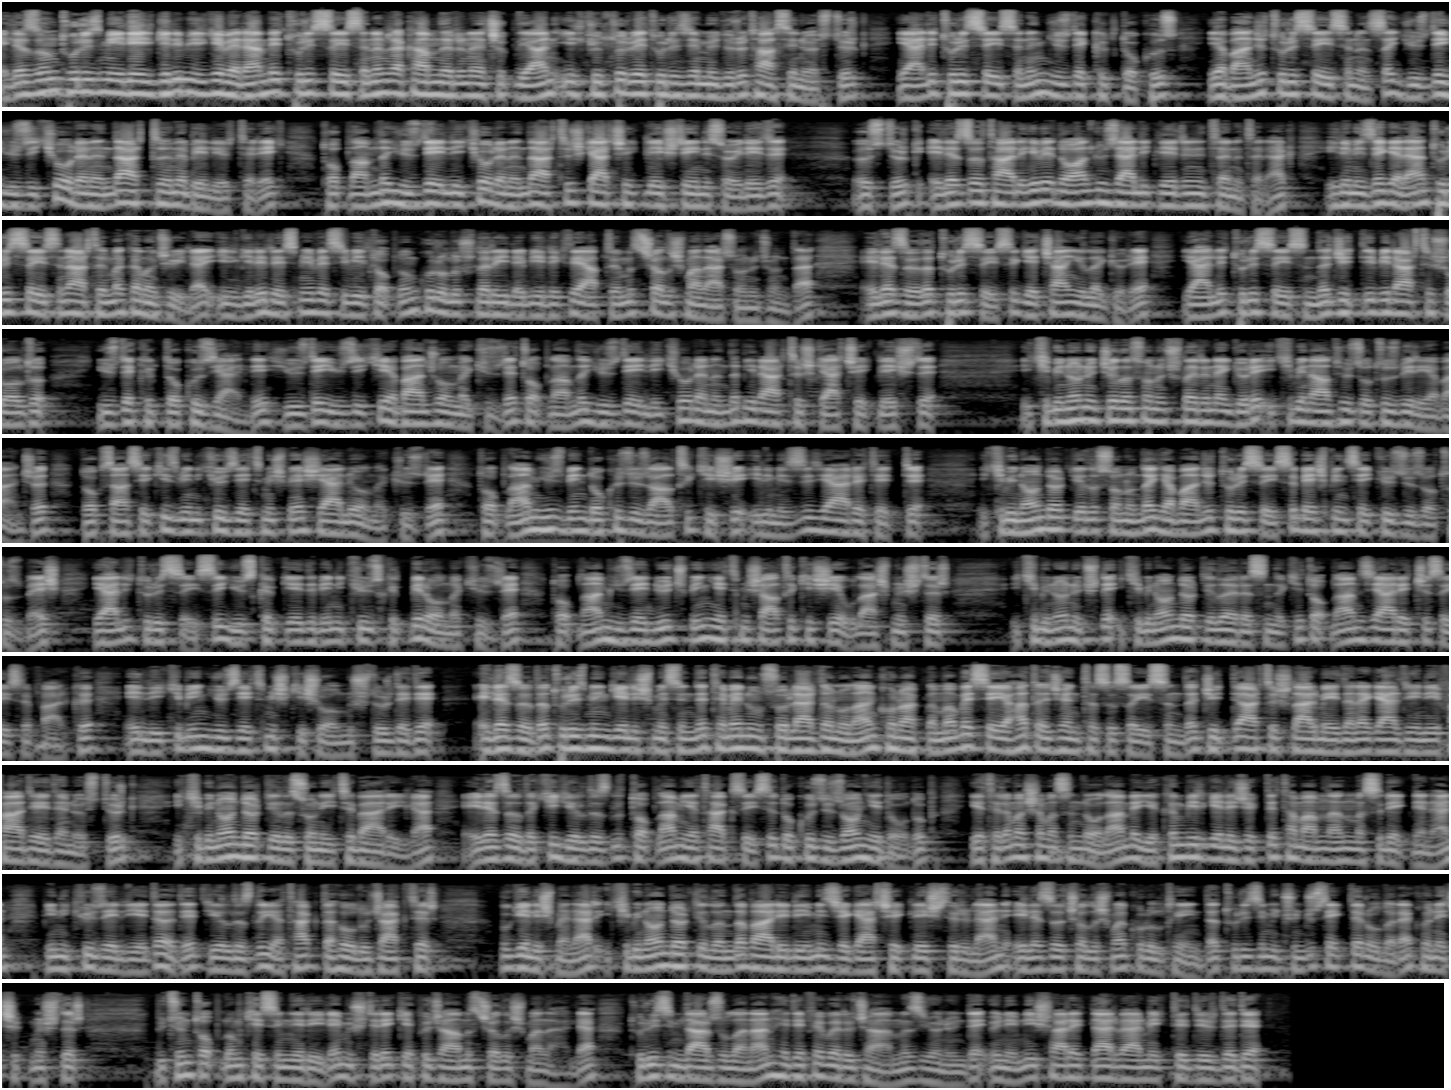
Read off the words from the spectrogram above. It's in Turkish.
Elazığ'ın turizmi ile ilgili bilgi veren ve turist sayısının rakamlarını açıklayan İl Kültür ve Turizm Müdürü Tahsin Öztürk, yerli turist sayısının %49, yabancı turist sayısının ise %102 oranında arttığını belirterek toplamda %52 oranında artış gerçekleştiğini söyledi. Öztürk, Elazığ tarihi ve doğal güzelliklerini tanıtarak ilimize gelen turist sayısını artırmak amacıyla ilgili resmi ve sivil toplum kuruluşları ile birlikte yaptığımız çalışmalar sonucunda Elazığ'da turist sayısı geçen yıla göre yerli turist sayısında ciddi bir artış oldu. %49 yerli, %102 yabancı olmak üzere toplamda %52 oranında bir artış gerçekleşti. 2013 yılı sonuçlarına göre 2631 yabancı, 98275 yerli olmak üzere toplam 100.906 kişi ilimizi ziyaret etti. 2014 yılı sonunda yabancı turist sayısı 5835, yerli turist sayısı 147.241 olmak üzere toplam 153.076 kişiye ulaşmıştır. 2013 ile 2014 yılı arasındaki toplam ziyaretçi sayısı farkı 52.170 kişi olmuştur dedi. Elazığ'da turizmin gelişmesinde temel unsurlardan olan konaklama ve seyahat acentası sayısında ciddi artışlar meydana geldiğini ifade eden Öztürk, 2014 yılı sonu itibarıyla Elazığ'daki yıldızlı toplam yatak sayısı 917 olup yatırım aşamasında olan ve yakın bir gelecekte tamamlanması beklenen 1257 adet yıldızlı yatak daha olacaktır. Bu gelişmeler 2014 yılında valiliğimizce gerçekleştirilen Elazığ Çalışma Kurultayı'nda turizm üçüncü sektör olarak öne çıkmıştır. Bütün toplum kesimleriyle müşterek yapacağımız çalışmalarla turizmde arzulanan hedefe varacağımız yönünde önemli işaretler vermektedir dedi.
